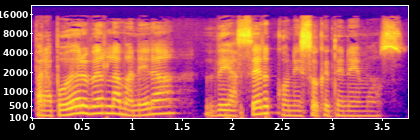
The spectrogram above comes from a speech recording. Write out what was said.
para poder ver la manera de hacer con eso que tenemos.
